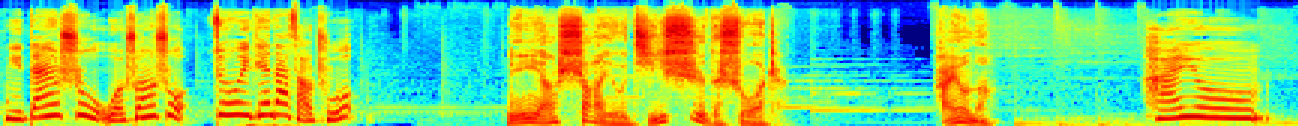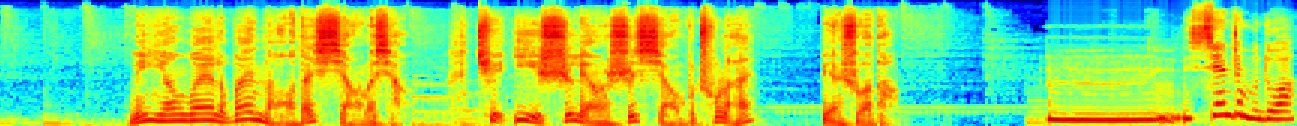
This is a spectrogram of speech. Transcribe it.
你单数，我双数，最后一天大扫除。”林阳煞有其事的说着。“还有呢？”“还有。”林阳歪了歪脑袋，想了想，却一时两时想不出来，便说道：“嗯，先这么多，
